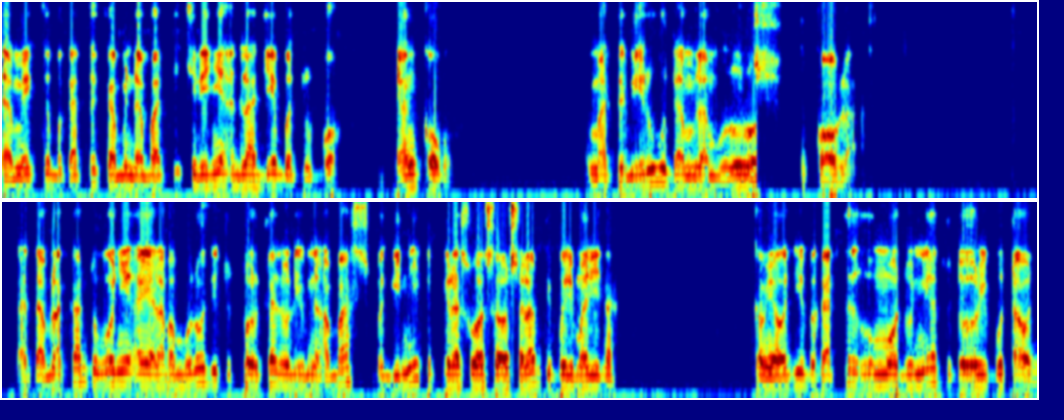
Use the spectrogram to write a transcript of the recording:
dan mereka berkata kami dapati cirinya adalah dia bertubuh jangkung. Mata biru dan melambut lurus. Tekor pula. Kata belakang turunnya ayat 80 dituturkan oleh Ibn Abbas begini ketika Rasulullah SAW tiba di Madinah. Kaum Yahudi berkata umur dunia 7,000 tahun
